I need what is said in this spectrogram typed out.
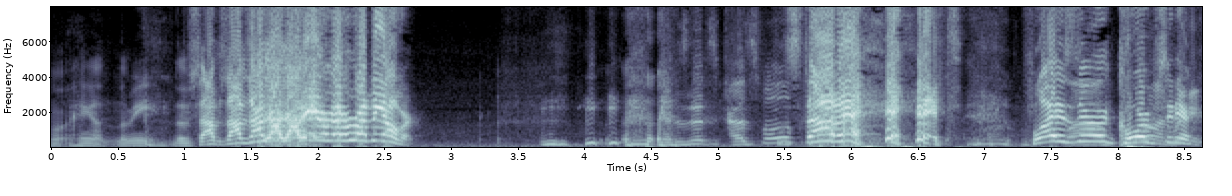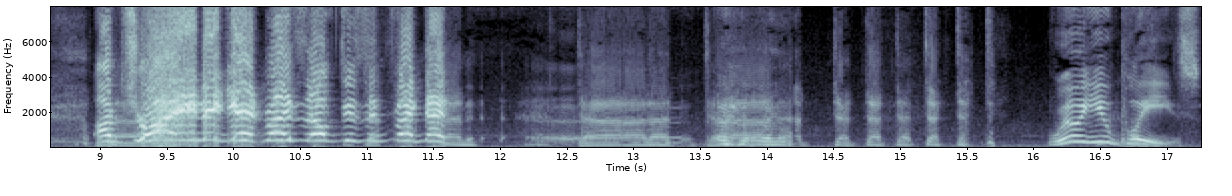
Well, hang on. Let me. Stop! Stop! Stop! Stop! stop you're gonna run me over! Isn't it stressful? Stop it! Why is wow, there a corpse on, in here? Wait. I'm uh, trying to get myself disinfected! Da, da, da, Will you please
